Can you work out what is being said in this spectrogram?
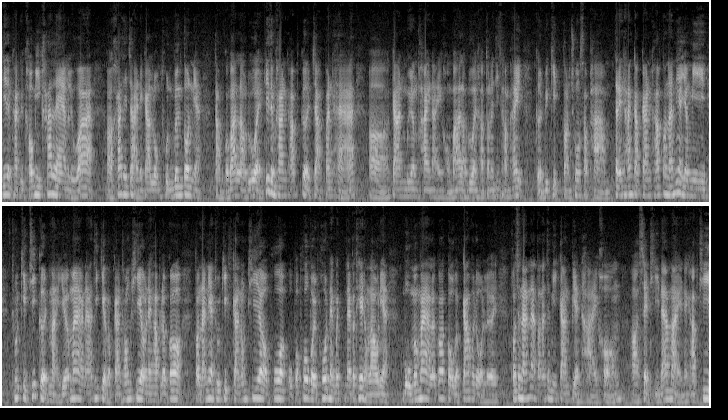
ที่สำคัญคือเขามีค่าแรงหรือว่าค่าใช้จ่ายในการลงทุนเบื้องต้นเนี่ยต่ำกว่าบ้านเราด้วย ที่สำคัญครับเกิดจากปัญหาการเมืองภายในของบ้านเราด้วยครับตอนนั้นที่ทำให้เกิดวิกฤตตอนช่วงสัพพาม แต่ในทางกลับกันครับตอนนั้นเนี่ยยังมีธุรกิจที่เกิดใหม่เยอะมากนะที่เกี่ยวกับการท่องเที่ยวนะครับแล้วก็ตอนนั้นเนี่ยธุรกิจการท่องเที่ยว พวกอุปโภคบริโภคในในประเทศของเราเนี่ยบูมมากๆ แล้วก็โตแบบก้าวกระโดดเลย เพราะฉะนั้นนะตอนนั้นจะมีการเปลี่ยนถ่ายของเอ่อเศรษฐีหน้าใหม่นะครับที่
